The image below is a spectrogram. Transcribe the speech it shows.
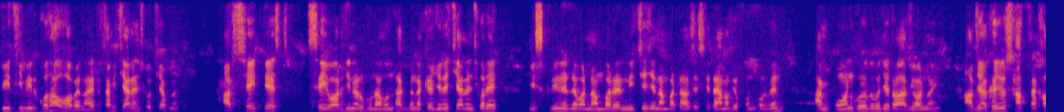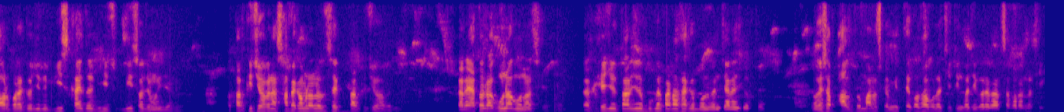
পৃথিবীর কোথাও হবে না। এটা আমি চ্যালেঞ্জ করছি আপনাকে। আর সেই টেস্ট সেই অরিজিনাল গুণাগুণ থাকবে না। কেউ যদি চ্যালেঞ্জ করে স্ক্রিনে দেওয়ার নাম্বারের নিচে যে নাম্বারটা আছে সেটা আমাকে ফোন করবেন। আমি প্রমাণ করে দেবো যে এটা আজোয়া নয়। আজোয়া খেজুর সাতটা খাওয়ার পরে কেউ যদি বিষ খায়, তো বিষ হজম হয়ে যাবে। তার কিছু হবে না। সাপে কামড়ালে সে, তার কিছু হবে না। তার এতটা গুণাগুণ আছে। আর খেজুর, তার যদি বুকের পাটা থাকে, বলবেন চ্যালেঞ্জ করতে। ওইসব ফালতু মানুষকে মিথ্যে কথা বলে চিটিংবাজি করে ব্যবসা করা না, ঠিক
